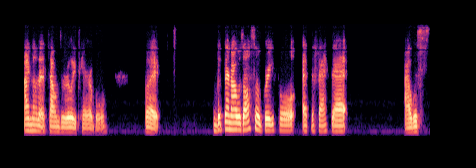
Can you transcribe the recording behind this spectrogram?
I know that sounds really terrible, but, but then I was also grateful at the fact that I was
